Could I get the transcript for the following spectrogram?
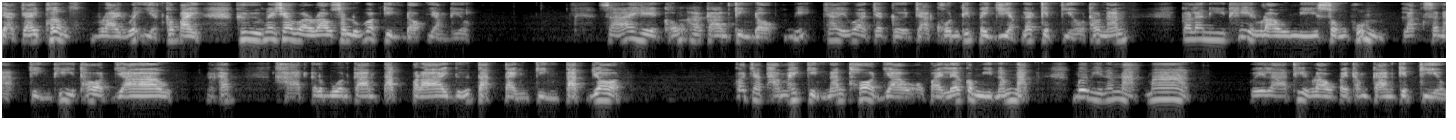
อยากจะให้เพิ่มรายละเอียดเข้าไป คือไม่ใช่ว่าเราสรุปว่ากิ่งดอกอย่างเดียว สาเหตุของอาการกิ่งดอกมิใช่ว่าจะเกิดจากคนที่ไปเหยียบและเก็บเกี่ยวเท่านั้น กรณีที่เรามีทรงพุ่มลักษณะกิ่งที่ทอดยาวนะครับ ขาดกระบวนการตัดปลายหรือตัดแต่งกิ่งตัดยอด ก็จะทำให้กิ่งนั้นทอดยาวออกไปแล้วก็มีน้ำหนัก เมื่อมีน้ำหนักมาก เวลาที่เราไปทำการเก็บเกี่ยว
